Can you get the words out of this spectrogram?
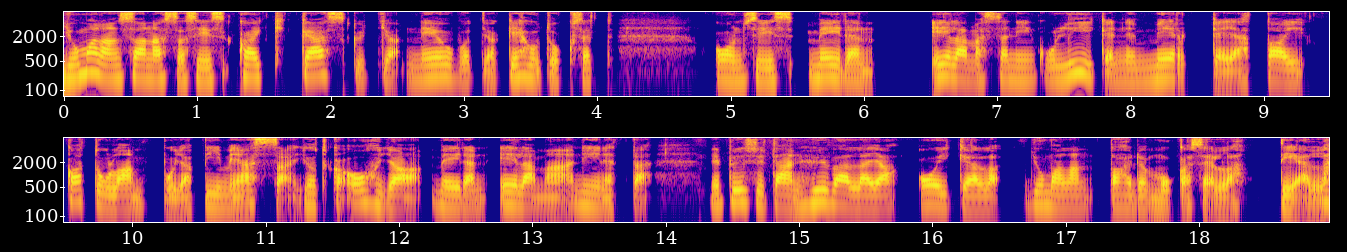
Jumalan sanassa siis kaikki käskyt ja neuvot ja kehutukset on siis meidän elämässä niin kuin liikennemerkkejä tai katulamppuja pimeässä, jotka ohjaa meidän elämää niin, että me pysytään hyvällä ja oikealla Jumalan tahdon mukaisella tiellä.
